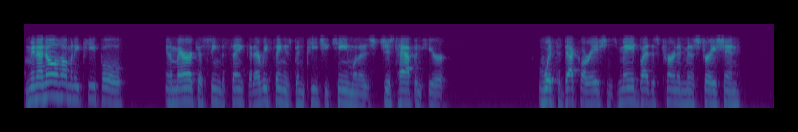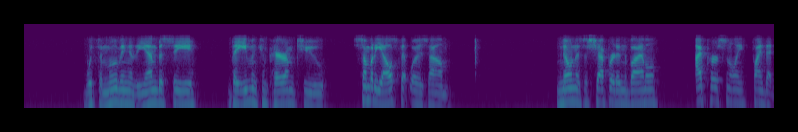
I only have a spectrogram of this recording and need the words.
I mean, I know how many people in America seem to think that everything has been peachy keen when it's just happened here with the declarations made by this current administration, with the moving of the embassy. They even compare them to somebody else that was um, known as a shepherd in the Bible. I personally find that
